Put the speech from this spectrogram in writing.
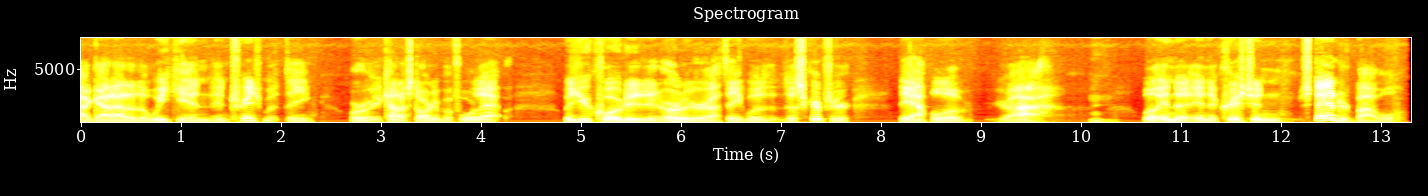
I got out of the weekend entrenchment thing, or it kind of started before that, was you quoted it earlier. I think was the scripture, the apple of your eye. Mm-hmm. Well, in the in the Christian Standard Bible,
